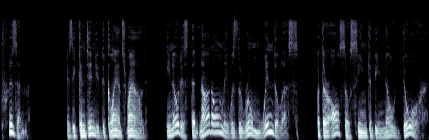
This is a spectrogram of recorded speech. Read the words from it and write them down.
prison. As he continued to glance round, he noticed that not only was the room windowless, but there also seemed to be no door.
